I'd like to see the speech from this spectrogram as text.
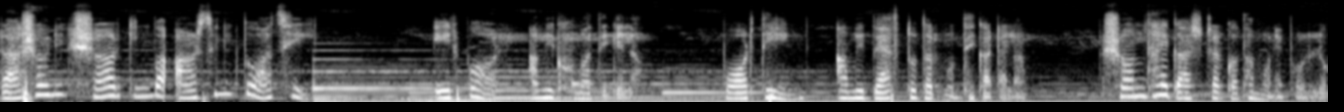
রাসায়নিক সার কিংবা আর্সেনিক তো আছেই। এরপর আমি ঘুমাতে গেলাম। পরদিন আমি ব্যস্ততার মধ্যে কাটালাম। সন্ধ্যায় গাছটার কথা মনে পড়ল।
